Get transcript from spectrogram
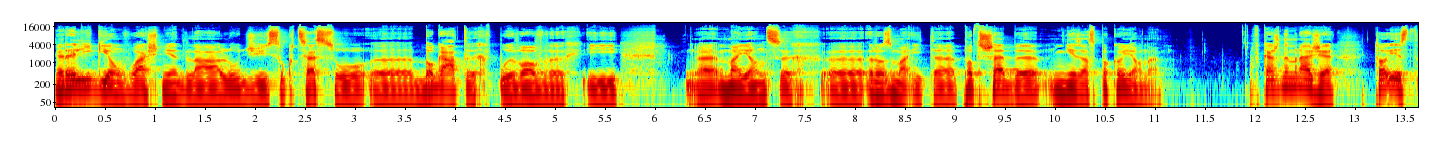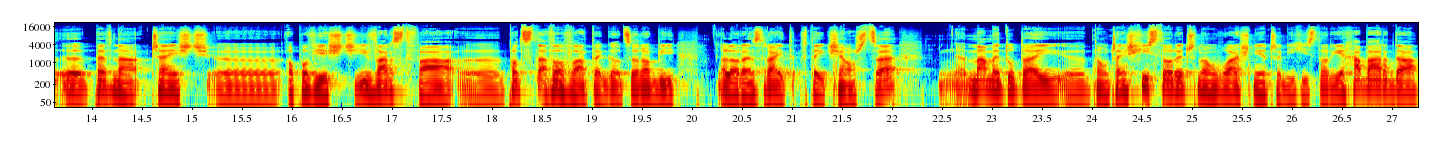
religią właśnie dla ludzi sukcesu, e, bogatych, wpływowych i e, mających e, rozmaite potrzeby niezaspokojone. W każdym razie to jest pewna część opowieści, warstwa podstawowa tego, co robi Lawrence Wright w tej książce. Mamy tutaj tą część historyczną, właśnie, czyli historię Habarda,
